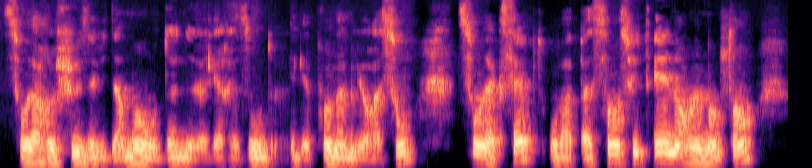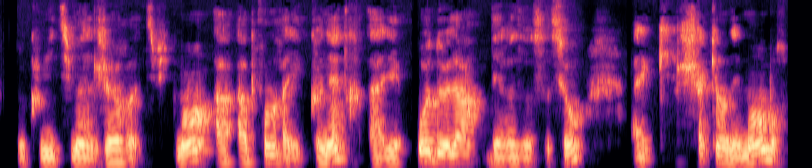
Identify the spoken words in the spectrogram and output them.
Si on la refuse, évidemment, on donne les raisons et les points d'amélioration. Si on l'accepte, on va passer ensuite énormément de temps le community manager typiquement, à apprendre à les connaître, à aller au-delà des réseaux sociaux avec chacun des membres,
